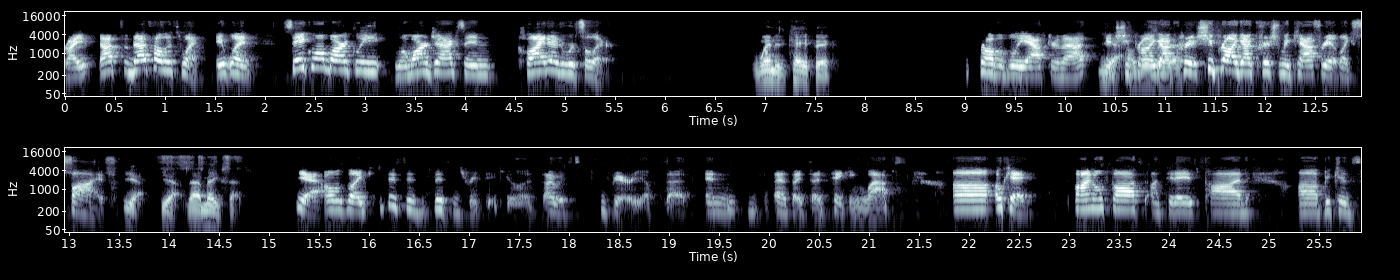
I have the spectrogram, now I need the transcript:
right? That's that's how this went. It went Saquon Barkley, Lamar Jackson, Clyde Edwards Helaire. when did K pick? Probably after that. Yeah, and she probably got Chris, she probably got Christian McCaffrey at like five. Yeah, yeah, that makes sense. Yeah, I was like, this is this is ridiculous. I was very upset, and as I said, taking laps. Uh, okay, final thoughts on today's pod, uh, because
